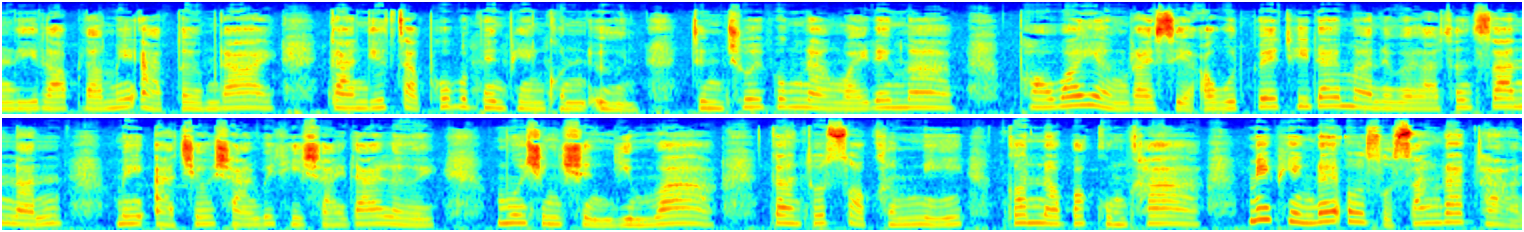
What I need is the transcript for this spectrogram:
นลี้ลับแล้วไม่อาจเติมได้การยึดจากผู้บำเพ็ญเพียรคนอื่น จึงช่วยพวกนางไว้ได้มาก เพราะว่าอย่างไรเสียอาวุธเวทที่ได้มาในเวลาสั้นๆนั้น ไม่อาจเชี่ยวชาญวิธีใช้ได้เลยมั่วชิงเฉินยิ้มว่า การทดสอบครั้งนี้ก็นับว่าคุ้มค่า ไม่เพียงได้โอสถสร้างรากฐาน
